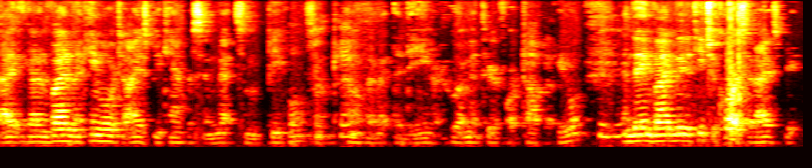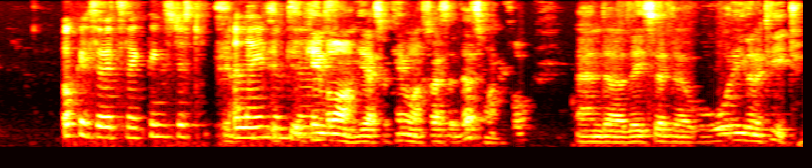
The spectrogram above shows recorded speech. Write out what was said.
I, I got invited I came over to ISB campus and met some people. Some, Okay. I don't know if I met the dean or who I met three or four top people. Mhm. And they invited me to teach a course at ISB. Okay, so it's like things just It, aligned it, it came along, yes, it came along. So I said, that's wonderful. And uh, they said, uh, what are you going to teach?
